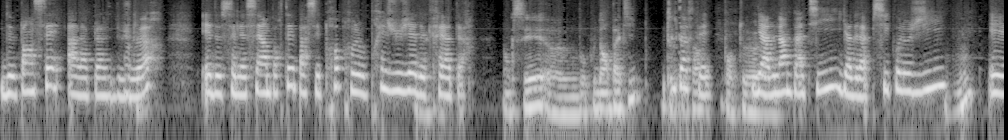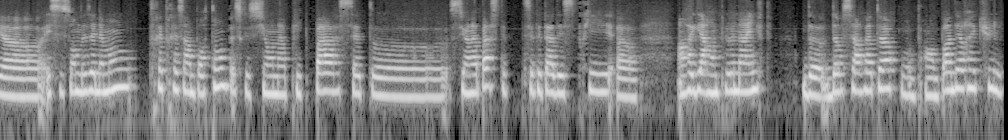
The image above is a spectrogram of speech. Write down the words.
de penser à la place du joueur et de se laisser emporter par ses propres préjugés de créateur. Donc c'est beaucoup d'empathie tout à fait. Il y a de l'empathie, il y a de la psychologie, mhm. et, euh, et, ce sont des éléments très très importants parce que si on n'applique pas cette, euh, si on n'a pas cet, état d'esprit, euh, un regard un peu naïf d'observateur, qu'on ne prend pas des reculs,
